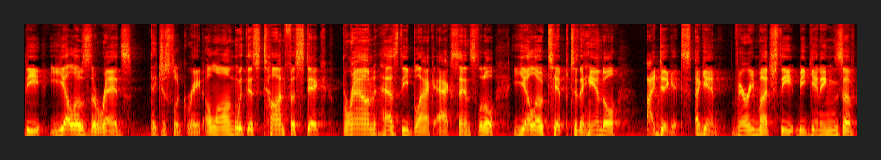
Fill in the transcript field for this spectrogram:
the yellows, the reds. They just look great. Along with this Tonfa stick, brown has the black accents, little yellow tip to the handle. I dig it. Again, very much the beginnings of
